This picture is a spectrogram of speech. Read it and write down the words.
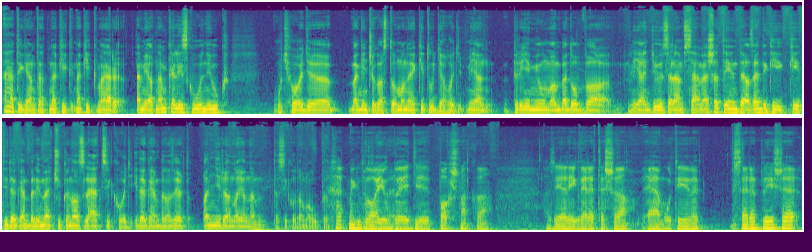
Hát igen, tehát nekik, nekik már emiatt nem kell izgulniuk, Úgyhogy megint csak azt tudom mondani, hogy ki tudja, hogy milyen prémium van bedobva, milyen győzelemszám esetén, de az eddigi két idegenbeli meccsükön az látszik, hogy idegenben azért annyira nagyon nem teszik oda magukat. Hát meg valljuk be egy paksnak a, azért elég veretes a elmúlt évek szereplése.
